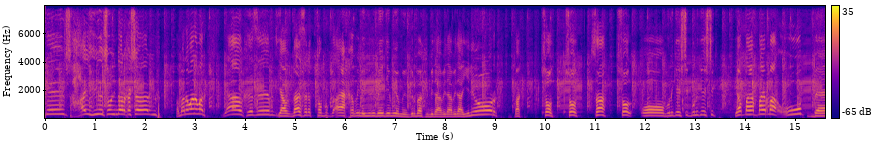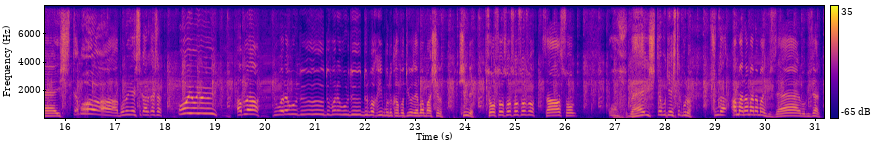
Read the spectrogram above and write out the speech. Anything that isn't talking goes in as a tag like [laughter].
Games High Heels oyunda arkadaşlar. Aman aman aman. Ya kızım. Ya ben sana topuklu ayakkabıyla yürümeyi demiyor muyum? Dur bakayım bir daha bir daha bir daha. Geliyor. Bak sol sol sağ sol. Oo bunu geçtik bunu geçtik. Yapma yapma yapma. Hop be işte bu. Bunu geçtik arkadaşlar. Oy oy oy. Abla duvara vurdu duvara vurdu. Dur bakayım bunu kapatıyoruz hemen başlayalım. Şimdi sol sol sol sol sol sol. Sağ sol. Of be işte bu geçtik bunu. Şunda aman aman aman güzel bu güzel.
